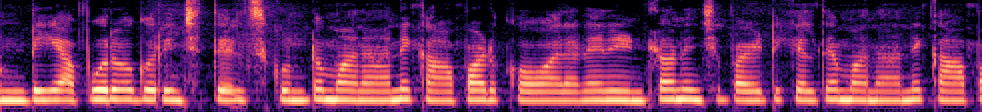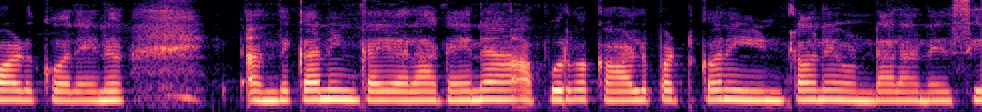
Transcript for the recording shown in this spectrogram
ఉండి అపూర్వ గురించి తెలుసుకుంటూ మా నాన్ని కాపాడుకోవాలి? నేను ఇంట్లో నుంచి బయటికి వెళ్తే మా నాన్ని కాపాడుకోలేను. అందుకని ఇంకా ఎలాగైనా అపూర్వ కాళ్ళు పట్టుకొని ఇంట్లోనే ఉండాలనేసి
